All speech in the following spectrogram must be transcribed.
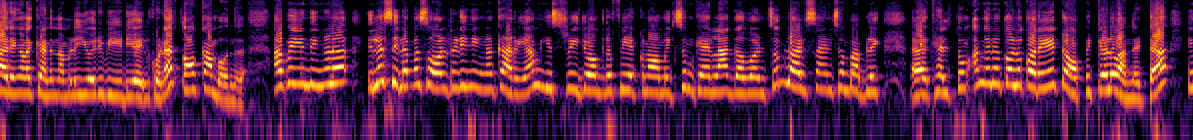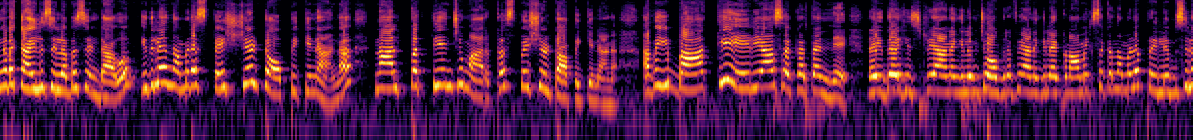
കാര്യങ്ങളൊക്കെയാണ് നമ്മൾ ഈ ഒരു വീഡിയോയിൽ കൂടെ നോക്കാൻ പോകുന്നത്. അപ്പോൾ ഈ നിങ്ങൾ ഇതിലെ സിലബസ് ഓൾറെഡി നിങ്ങൾക്ക് അറിയാം ഹിസ്റ്ററി ജോഗ്രഫി എക്കണോമിക്സും കേരള ഗവേൺസും ലൈഫ് സയൻസും പബ്ലിക് ഹെൽത്തും അങ്ങനെയൊക്കെയുള്ള കുറേ ടോപ്പിക്കുകൾ വന്നിട്ട് നിങ്ങളുടെ കയ്യിൽ സിലബസ് ഉണ്ടാവും. ഇതിലെ നമ്മുടെ സ്പെഷ്യൽ ടോപ്പിക്കിനാണ് നാൽപ്പത്തിയഞ്ച് മാർക്ക് സ്പെഷ്യൽ ടോപ്പിക്കിനാണ് അപ്പോൾ ഈ ബാക്കി ഏരിയാസ് ഒക്കെ തന്നെ ഇത് ഹിസ്റ്ററി ആണെങ്കിലും ജോഗ്രഫി ആണെങ്കിലും എക്കണോമിക്സ് ഒക്കെ നമ്മൾ പ്രിലിംസിൽ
